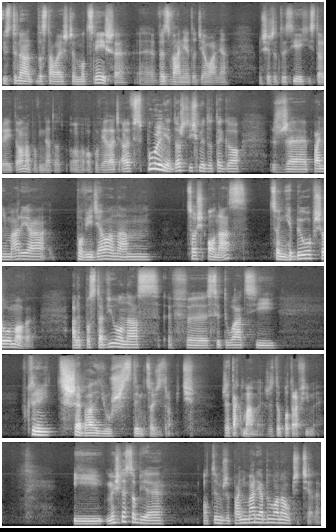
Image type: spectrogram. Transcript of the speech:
Justyna dostała jeszcze mocniejsze e, wezwanie do działania. Myślę, że to jest jej historia i to ona powinna to opowiadać, ale wspólnie doszliśmy do tego, że pani Maria powiedziała nam coś o nas, co nie było przełomowe, ale postawiło nas w sytuacji, w której trzeba już z tym coś zrobić. Że tak mamy, że to potrafimy. I myślę sobie o tym, że pani Maria była nauczycielem.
